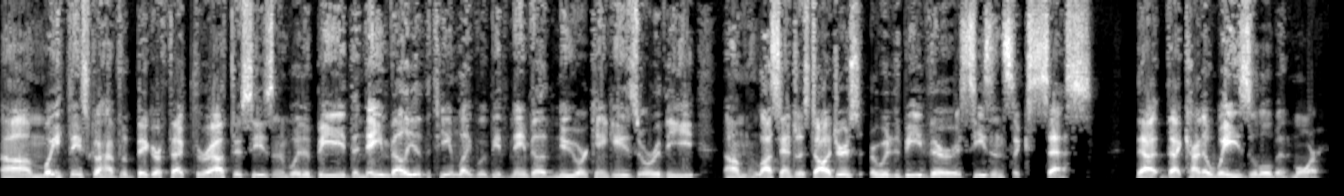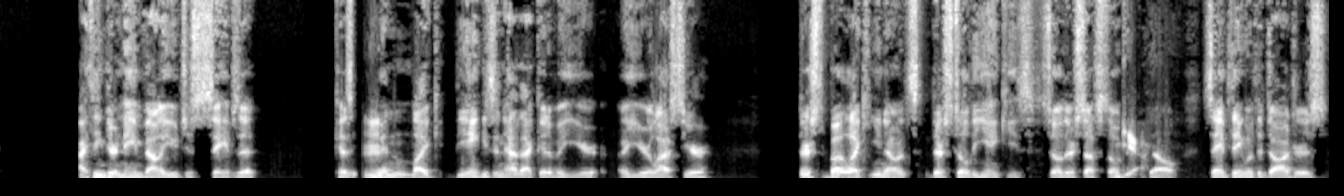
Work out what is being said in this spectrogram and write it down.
um, what do you think is going to have a bigger effect throughout this season? Would it be the name value of the team, like would it be the name value of the New York Yankees or the um, Los Angeles Dodgers, or would it be their season success that that kind of weighs a little bit more? I think their name value just saves it because mm. even like the Yankees didn't have that good of a year a year last year, There's, but like you know, it's they're still the Yankees, so their stuff still can Yeah. sell. Same thing with the Dodgers.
